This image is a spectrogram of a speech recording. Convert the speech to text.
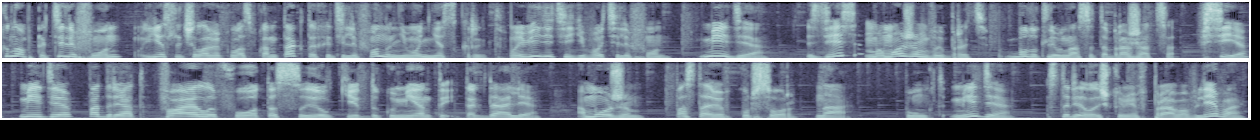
Кнопка «Телефон», если человек у вас в контактах и телефон у него не скрыт. Вы видите его телефон. Медиа. Здесь мы можем выбрать, будут ли у нас отображаться все медиа подряд, файлы, фото, ссылки, документы и так далее. А можем, поставив курсор на пункт медиа, стрелочками вправо-влево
